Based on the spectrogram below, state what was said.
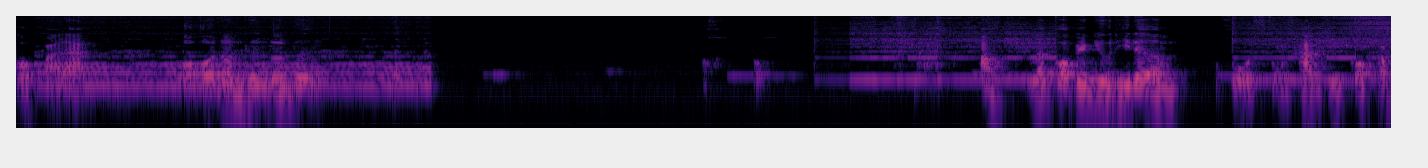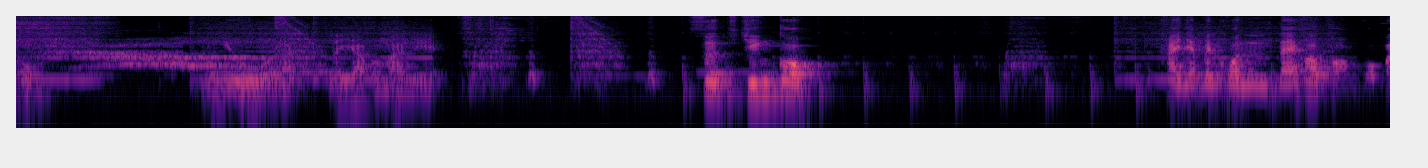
กบไปแล้วโอ้โอโดนพึ่งโดนพึ่งเอาแล้วกบยังอยู่ที่เดิม โอ้โหสงครามชิงกบครับผม ต้องอยู่ระยะประมาณนี้ ศึกชิงกบ ใครจะเป็นคนได้ครอบครองก็ไป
